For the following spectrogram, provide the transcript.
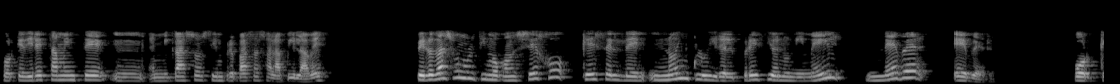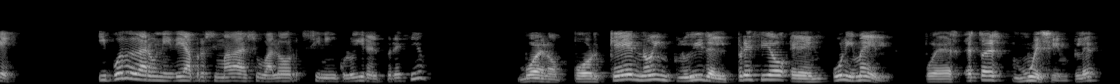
porque directamente, mm, en mi caso, siempre pasas a la pila B. Pero das un último consejo, que es el de no incluir el precio en un email, never ever. ¿Por qué? ¿Y puedo dar una idea aproximada de su valor sin incluir el precio? Bueno, ¿por qué no incluir el precio en un email? Pues esto es muy simple.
